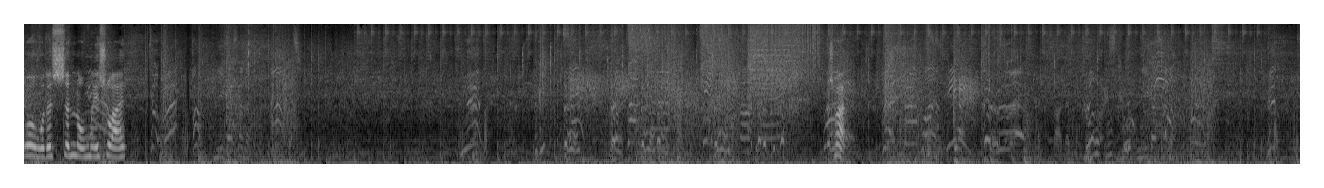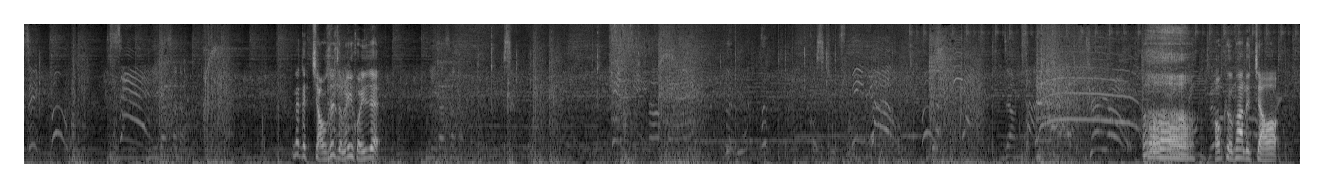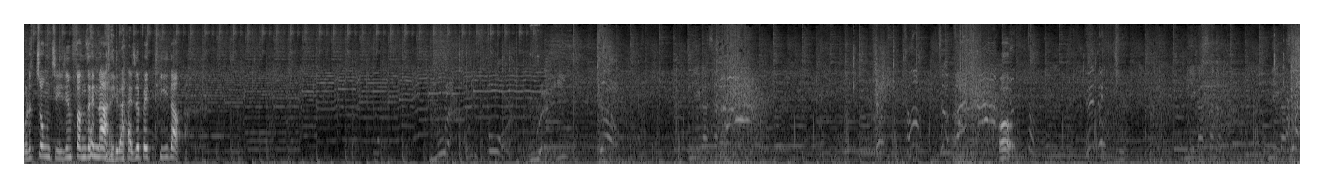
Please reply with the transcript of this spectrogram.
哦，我的神龙没出来，脚是怎么一回事？啊！好可怕的脚哦！我的重击已经放在那里了，还是被踢到。こっち逃がさない逃がさない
